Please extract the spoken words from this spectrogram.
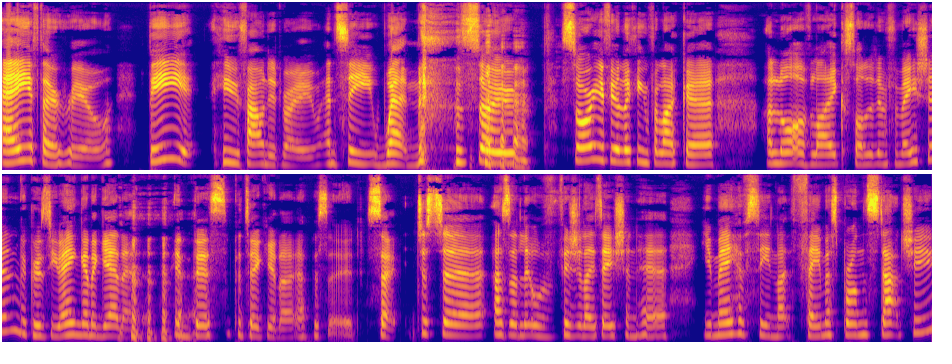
A, if they're real. B, who founded Rome, and C, when. so sorry if you're looking for like a a lot of like solid information because you ain't gonna get it in this particular episode. So just uh, as a little visualization here, you may have seen like famous bronze statue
